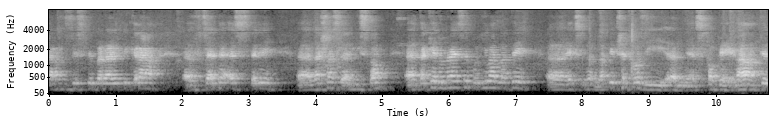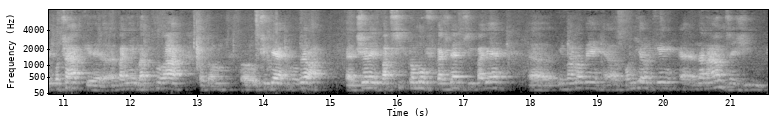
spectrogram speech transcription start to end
transdisciplinarity, která v CTS tedy našla své místo, tak je dobré se podívat na ty, na ty předchozí stopy, na ty počátky. Paní Marková o tom určitě mluvila. Čili patří k tomu v každém případě Ivanovi pondělky na nábřeží,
